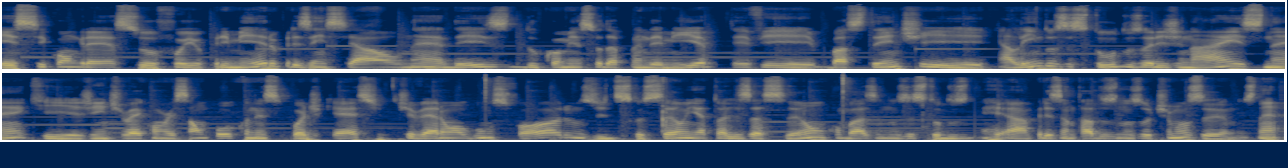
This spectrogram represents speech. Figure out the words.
Esse congresso foi o primeiro presencial, né, desde o começo da pandemia. Teve bastante, além dos estudos originais, né, que a gente vai conversar um pouco nesse podcast, tiveram alguns fóruns de discussão e atualização com base nos estudos apresentados nos últimos anos, né?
